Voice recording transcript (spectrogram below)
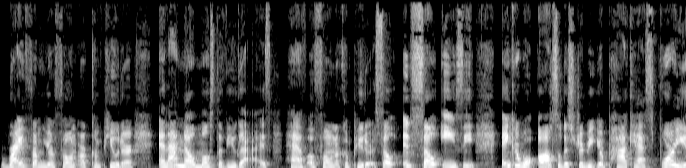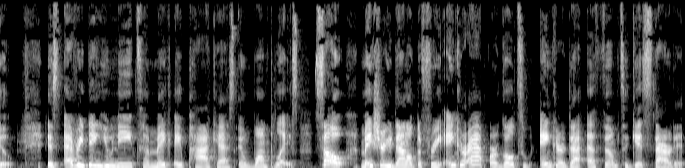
right from your phone or computer. And I know most of you guys have a phone or computer, so it's so easy. Anchor will also distribute your podcast for you. It's everything you need to make a podcast in one place. So make sure you download the free Anchor app or go to anchor.fm to get started.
